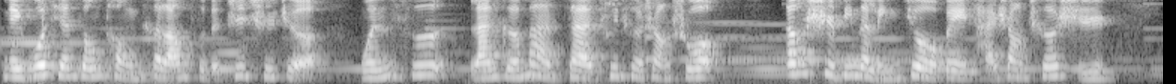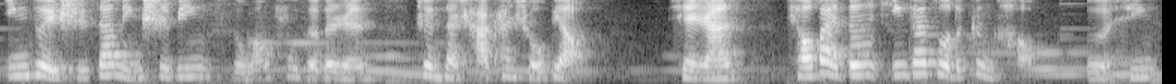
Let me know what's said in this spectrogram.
美国前总统特朗普的支持者文斯·兰格曼在推特上说：“当士兵的灵柩被抬上车时，应对十三名士兵死亡负责的人正在查看手表。显然，乔·拜登应该做得更好。”恶心。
